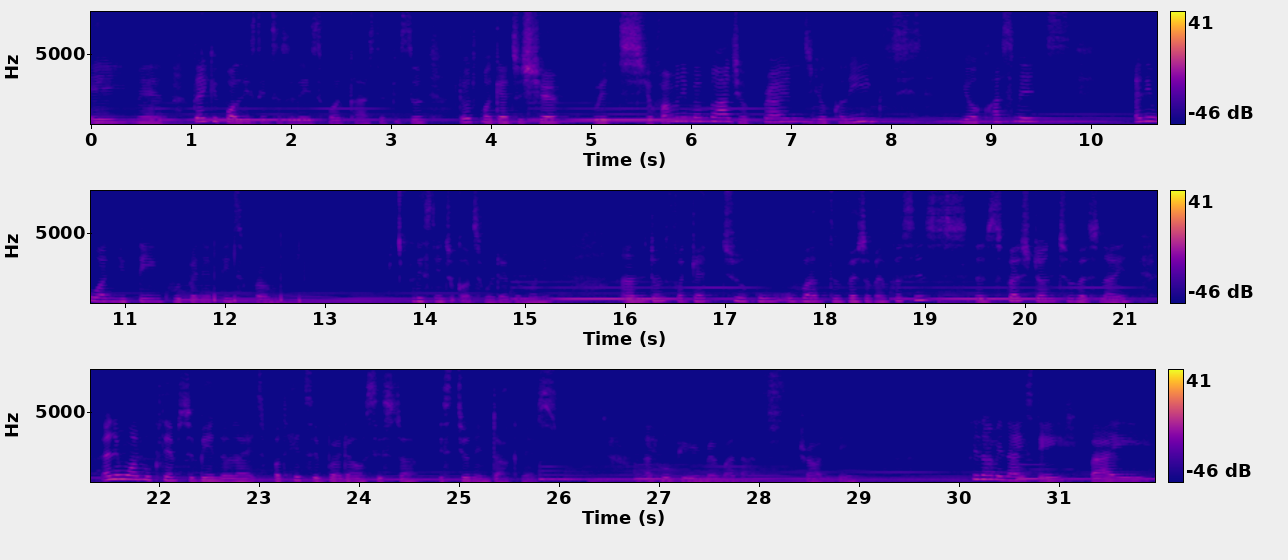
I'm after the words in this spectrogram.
Amen. Thank you for listening to today's podcast episode. Don't forget to share with your family members, your friends, your colleagues, your classmates, anyone you think would benefit from listening to God's word every morning. And don't forget to go over the verse of emphasis. It's First John 2, verse 9. Anyone who claims to be in the light but hates a brother or sister is still in darkness. I hope you remember that throughout the day. Please have a nice day. Bye.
